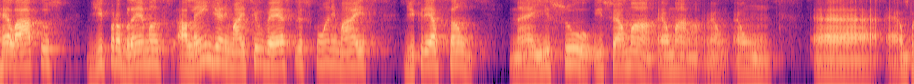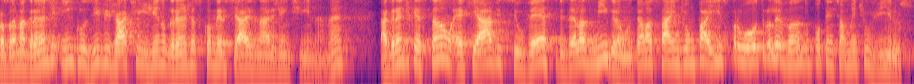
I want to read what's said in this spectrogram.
relatos de problemas, além de animais silvestres, com animais de criação. Né? Isso, isso é, uma, é, uma, é, um, é, é um problema grande, inclusive já atingindo granjas comerciais na Argentina. Né? A grande questão é que aves silvestres elas migram, então elas saem de um país para o outro levando potencialmente o vírus.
